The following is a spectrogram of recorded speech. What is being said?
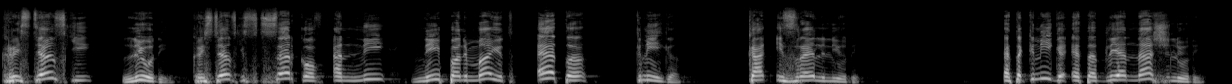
христианские люди, христианские церковь, они не понимают эту книгу, как Израиль люди. Эта книга – это для наших людей.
